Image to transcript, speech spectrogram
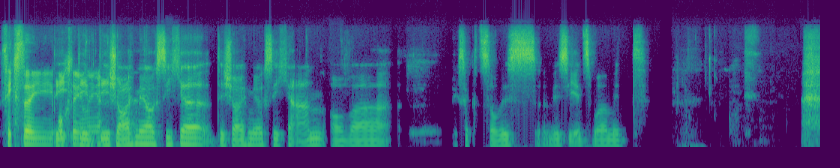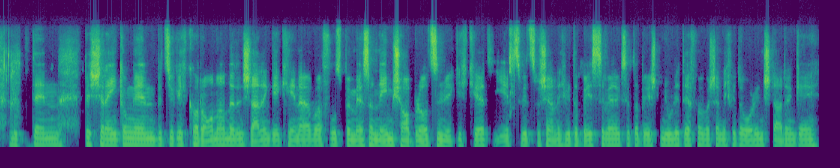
6. 8. Die, die, Juni. die schaue ich mir auch sicher, die schaue ich mir auch sicher an, aber wie gesagt, so wie es jetzt war mit, mit den Beschränkungen bezüglich Corona und den Stadion gehen können, war Fußball mehr so ein Nebenschauplatz in Wirklichkeit. Jetzt wird es wahrscheinlich wieder besser werden. Ich gesagt, ab 1. Juli dürfen wir wahrscheinlich wieder alle ins Stadion gehen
